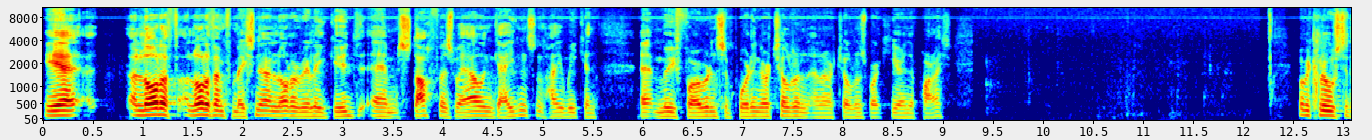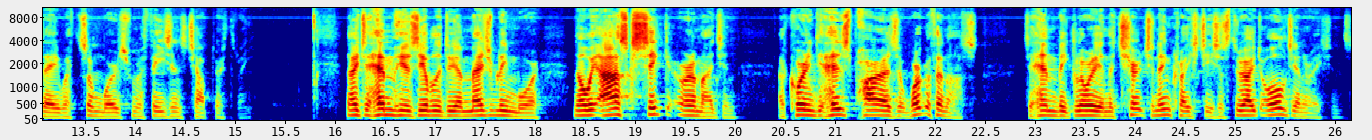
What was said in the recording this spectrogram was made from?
yeah, a lot of a lot of information there, a lot of really good um, stuff as well, and guidance on how we can uh, move forward in supporting our children and our children's work here in the parish. But we close today with some words from Ephesians chapter 3. Now, to him who is able to do immeasurably more, now we ask, seek, or imagine, according to his power as at work within us. To him be glory in the church and in Christ Jesus throughout all generations.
